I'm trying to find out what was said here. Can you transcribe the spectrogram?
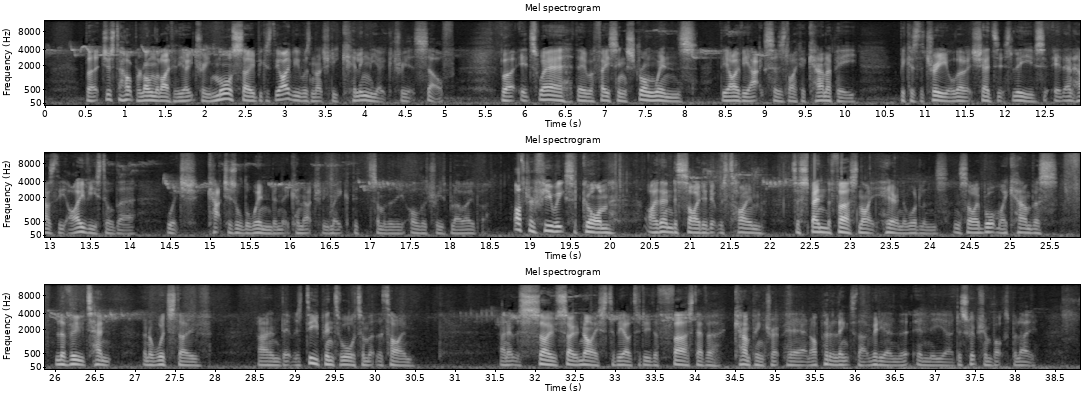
but just to help prolong the life of the oak tree. More so because the ivy wasn't actually killing the oak tree itself, but it's where they were facing strong winds. The ivy acts as like a canopy because the tree, although it sheds its leaves, it then has the ivy still there, which catches all the wind and it can actually make the, some of the older trees blow over. After a few weeks had gone, I then decided it was time to spend the first night here in the woodlands. And so I brought my canvas Lavvu tent and a wood stove and it was deep into autumn at the time. And it was so, so nice to be able to do the first ever camping trip here. And I'll put a link to that video in the, in the uh, description box below.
